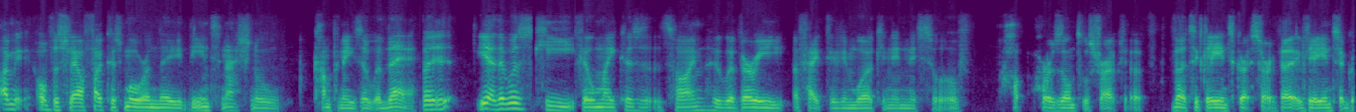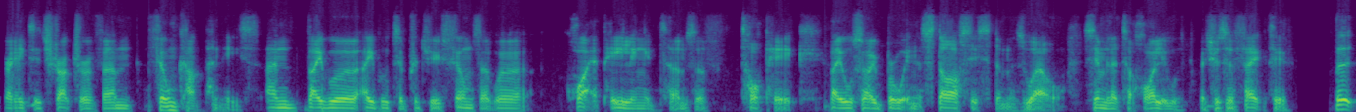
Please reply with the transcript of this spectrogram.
I mean, obviously, I'll focus more on the the international companies that were there, but yeah, there was key filmmakers at the time who were very effective in working in this sort of horizontal structure, vertically integrated, sorry, vertically integrated structure of um, film companies, and they were able to produce films that were quite appealing in terms of topic. They also brought in a star system as well, similar to Hollywood, which was effective. But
